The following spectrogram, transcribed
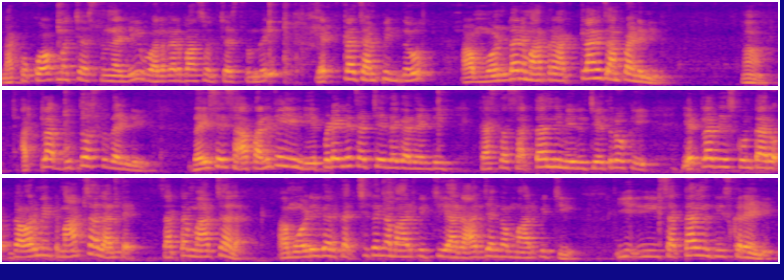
నాకు కోపం వచ్చేస్తుందండి వలగర భాష వచ్చేస్తుంది. ఎట్లా చంపిందో ఆ మొండని మాత్రం అట్లానే చంపండి మీరు. ఆ, అట్లా బుద్ధి వస్తుందండి. దయచేసి ఆ పని చేయండి. ఎప్పుడైనా చచ్చేదే కదండి. కాస్త చట్టాన్ని మీరు చేతిలోకి ఎట్లా తీసుకుంటారో గవర్నమెంట్ మార్చాలి అంతే. చట్టం మార్చాలి. ఆ మోడీ గారు ఖచ్చితంగా మార్పించి ఆ రాజ్యాంగం మార్పించి ఈ ఈ చట్టాలను తీసుకురండి.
